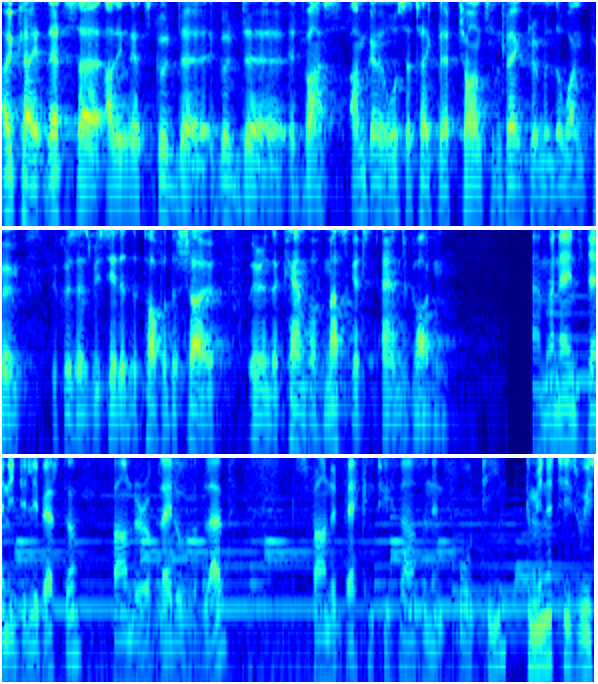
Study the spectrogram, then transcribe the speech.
Okay, that's uh, I think that's good uh, good uh, advice. I'm going to also take that chance and banker him in the one perm because, as we said at the top of the show, we're in the camp of Muscutt and Godden. Uh, my name's Danny Diliberto, founder of Ladles of Love. It was founded back in 2014. Communities we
